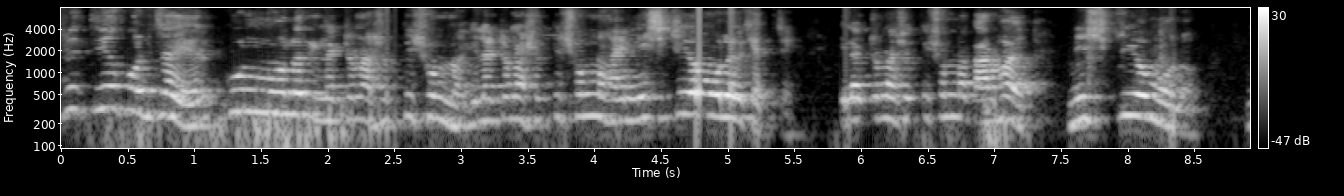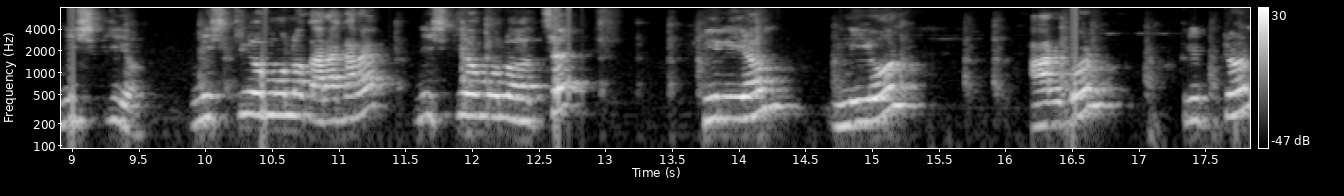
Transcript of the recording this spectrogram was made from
তৃতীয় পর্যায়ের কোন মৌলের ইলেকট্রন আসক্তি শূন্য? ইলেকট্রন আসক্তি শূন্য হয় নিষ্ক্রিয় মৌলের ক্ষেত্রে। ইলেকট্রন আসক্তি শূন্য কার হয়? নিষ্ক্রিয় মৌল। নিষ্ক্রিয়। নিষ্ক্রিয় মৌল কারা কারা? নিষ্ক্রিয় মৌল হচ্ছে helium, neon, argon, krypton,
